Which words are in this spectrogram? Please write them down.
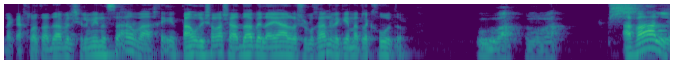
לקח לו את הדאבל של מינוס 4, אחי, פעם ראשונה שהדאבל היה על השולחן וכמעט לקחו אותו. אבל,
